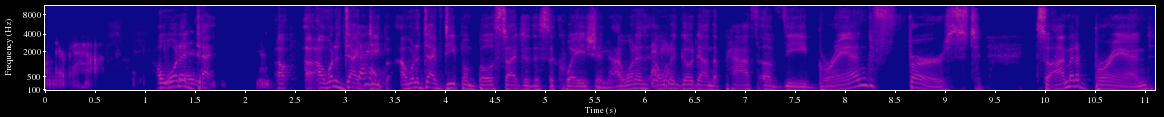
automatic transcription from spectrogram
on their behalf. I want to di- Oh, I, I want to dive deep. I want to dive deep on both sides of this equation. I want to okay. I want to go down the path of the brand first. So I'm at a brand.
